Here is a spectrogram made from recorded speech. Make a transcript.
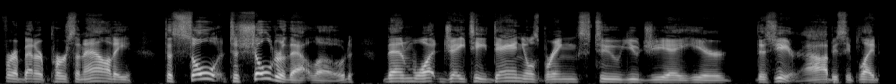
for a better personality to sol- to shoulder that load than what JT Daniels brings to UGA here this year. I obviously played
